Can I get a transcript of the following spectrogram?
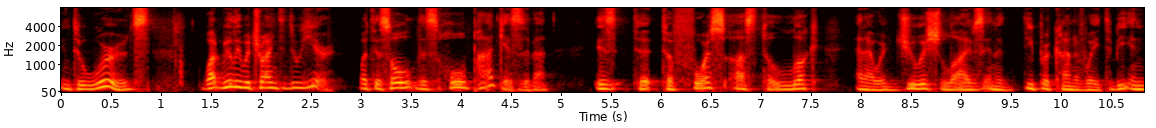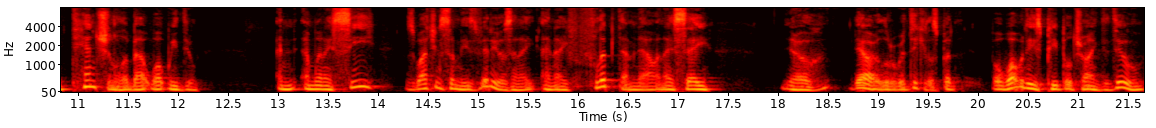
into words what really we're trying to do here, what this whole this whole podcast is about, is to, to force us to look at our Jewish lives in a deeper kind of way, to be intentional about what we do. And and when I see, I was watching some of these videos and I and I flip them now and I say, you know, they are a little ridiculous, but but what were these people trying to do?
